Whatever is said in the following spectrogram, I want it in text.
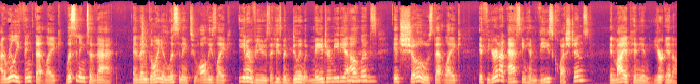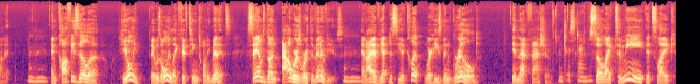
I really think that like listening to that and then going and listening to all these like interviews that he's been doing with major media mm-hmm. outlets, it shows that like if you're not asking him these questions, in my opinion, you're in on it. Mm-hmm. And CoffeeZilla, he only it was only like 15 20 minutes. Sam's done hours worth of interviews, and I have yet to see a clip where he's been grilled in that fashion. Interesting. So like to me, it's like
